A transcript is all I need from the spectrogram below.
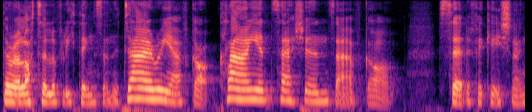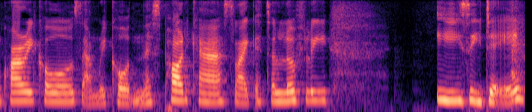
There are lots of lovely things in the diary. I've got client sessions. I've got certification inquiry calls. I'm recording this podcast. Like, it's a lovely, easy day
